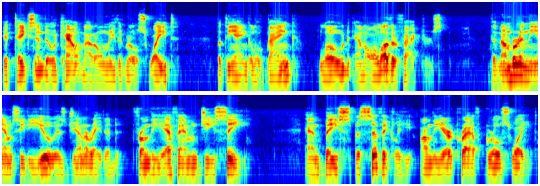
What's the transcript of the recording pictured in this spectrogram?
It takes into account not only the gross weight, but the angle of bank, load, and all other factors. The number in the MCDU is generated from the FMGC and based specifically on the aircraft gross weight.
